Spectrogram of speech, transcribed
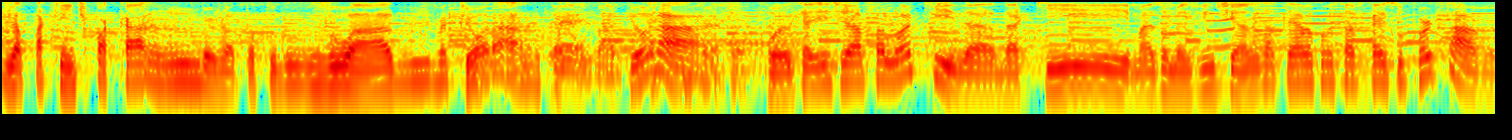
já tá quente pra caramba, já tá tudo zoado e vai piorar, né, cara? É, vai piorar. Foi o que a gente já falou aqui. Da, daqui mais ou menos 20 anos a Terra vai começar a ficar insuportável.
